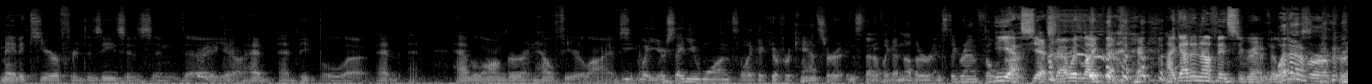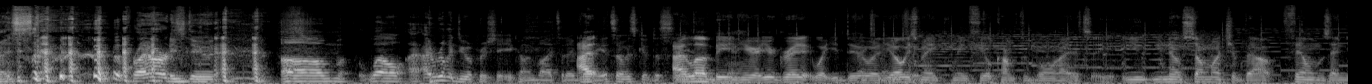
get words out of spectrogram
made a cure for diseases and uh, you you know had had people uh, had have longer and healthier lives. You- Wait, you're saying you want like a cure for cancer instead of like another Instagram filter? Yes, yes, I would like that. I got enough Instagram filters. Whatever, Chris. Priorities, dude. Um, well, I, I really do appreciate you coming by today, I- buddy. it's always good to see you. I you. love being here. You're great at what you do, Thanks, and man. you always make me feel comfortable. And I, it's, you you know so much about films, and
